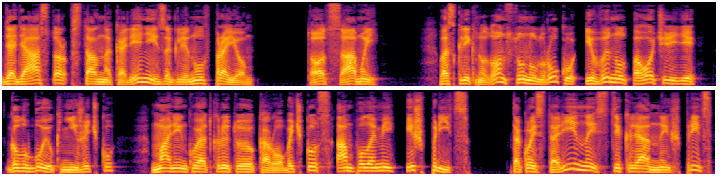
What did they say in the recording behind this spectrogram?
Дядя Астор встал на колени и заглянул в проем. «Тот самый!» Воскликнул он, сунул руку и вынул по очереди голубую книжечку, маленькую открытую коробочку с ампулами и шприц. Такой старинный стеклянный шприц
